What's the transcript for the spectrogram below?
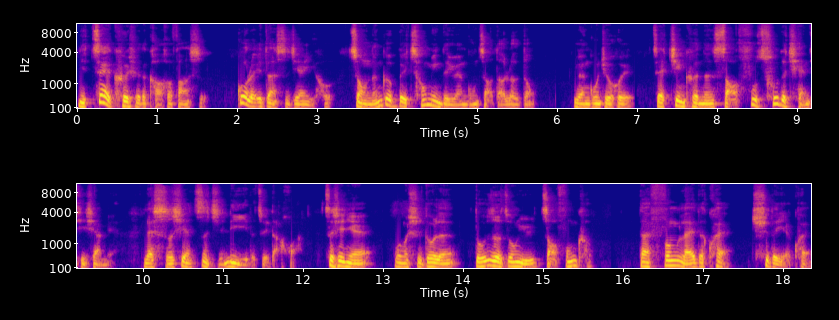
你再科学的考核方式，过了一段时间以后。总能够被聪明的员工找到漏洞，员工就会在尽可能少付出的前提下面来实现自己利益的最大化。这些年，我们许多人都热衷于找风口，但风来得快，去的也快。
